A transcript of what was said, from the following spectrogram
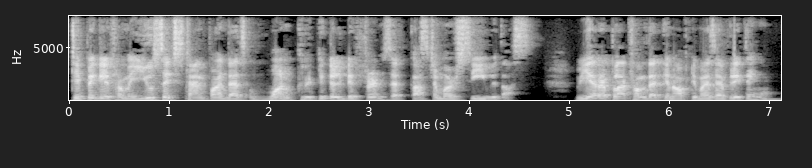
Typically from a usage standpoint, that's one critical difference that customers see with us. We are a platform that can optimize everything.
